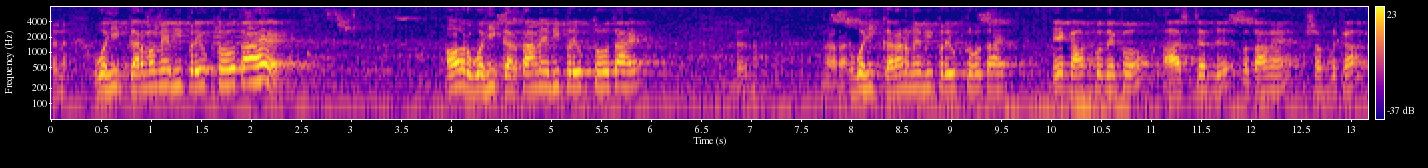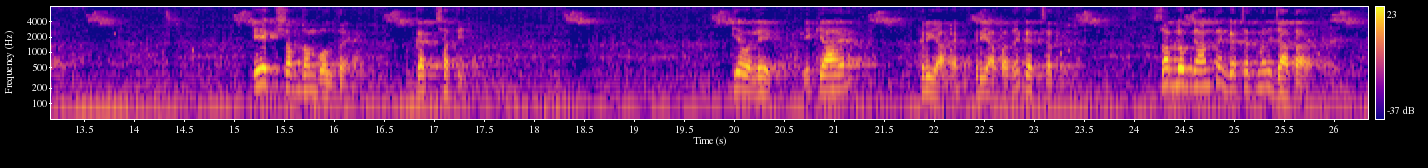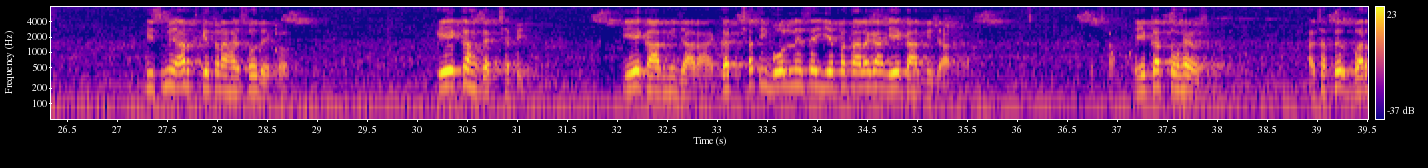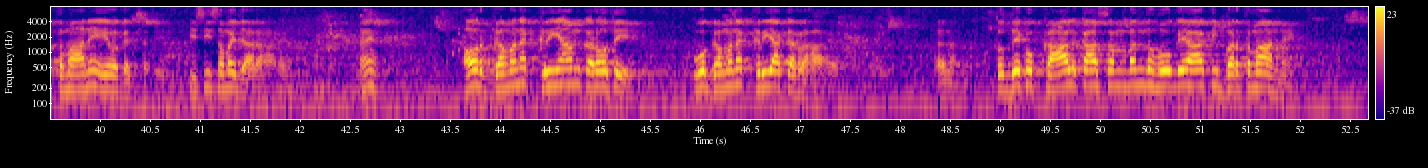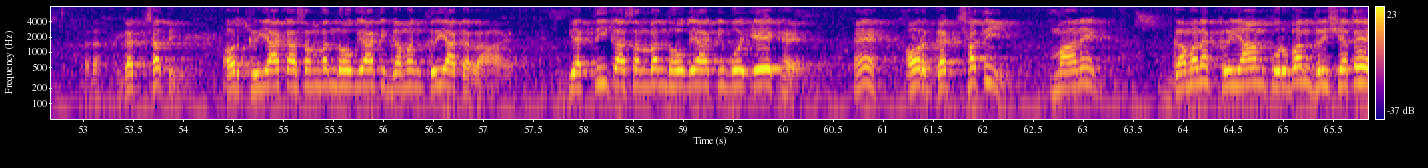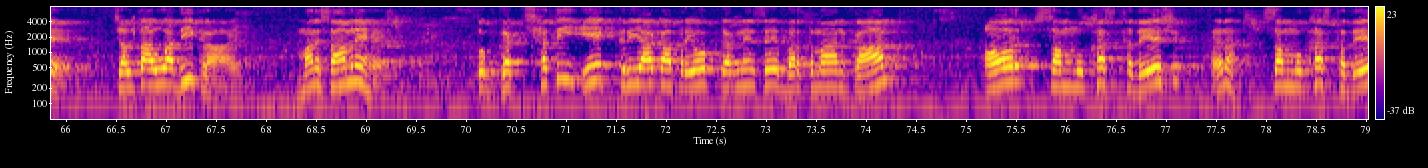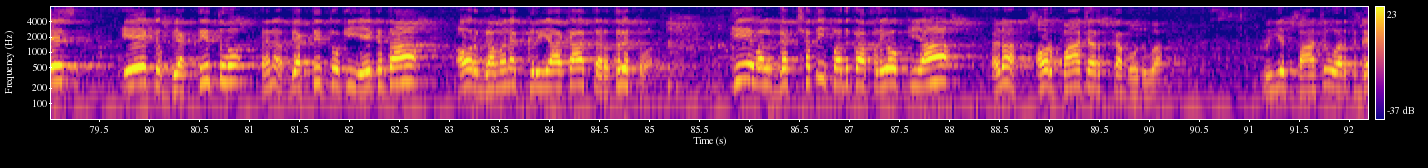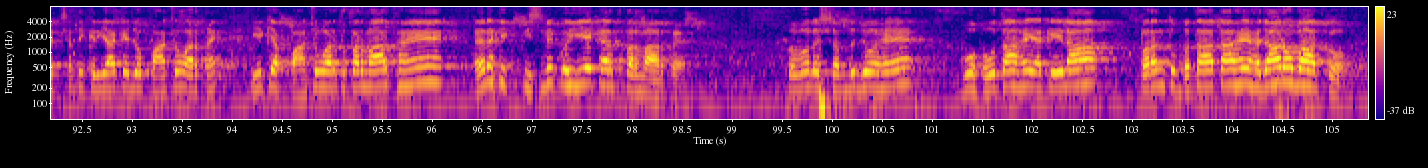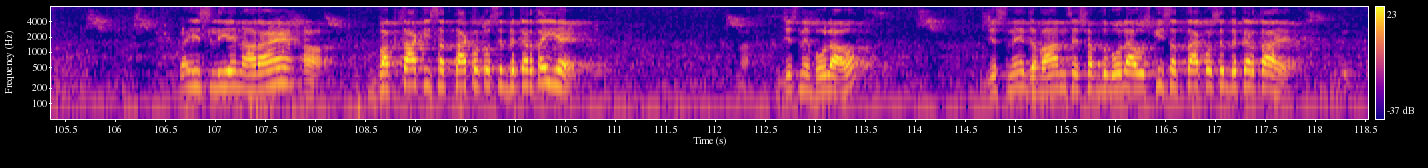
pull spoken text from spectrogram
है ना? वही कर्म में भी प्रयुक्त होता है और वही कर्ता में भी प्रयुक्त होता है नारायण, वही करण में भी प्रयुक्त होता है। एक आपको देखो, आश्चर्य बता बतावे शब्द का। एक शब्द हम बोलते हैं, गच्छति। केवल एक। ये क्या है? क्रिया है। क्रियापद है गच्छत। सब लोग जानते हैं गच्छत मैंने जाता है। इसमें अर्थ कितना है, सो देखो। एक गच्छति। एक आदमी जा रहा है। गच्छति बोलने से ये पता लगा एक आदमी जा रहा है। अच्छा एकत्व तो है उसमें। अच्छा फिर वर्तमाने एवं गच्छति। इसी समय जा रहा है। हैं? और गमनक क्रियाम करोते। वो गमनक क्रिया कर रहा है। है ना? तो देखो, काल का संबंध हो गया कि वर्तमान में गच्छति, और क्रिया का संबंध हो गया कि गमन क्रिया कर रहा है। व्यक्ति का संबंध हो गया कि वो एक है, हैं? और गच्छति माने गमन क्रियाम कुर्बन दृश्यते, चलता हुआ दिख रहा है, माने सामने है। तो गच्छति एक क्रिया का प्रयोग करने से वर्तमान काल और सम्मुखस्थ देश है ना? सम्मुखस्थ देश, एक व्यक्तित्व, है ना? व्यक्तित्व की एकता और गमन क्रिया का कर्तृत्व। केवल गच्छति पद का प्रयोग किया, है ना? और पाँच अर्थ का बोध हुआ। तो ये पाँचों अर्थ, गच्छति क्रिया के जो पाँचों अर्थ हैं, ये क्या पाँचों अर्थ परमार्थ हैं? है ना कि इसमें कोई एक अर्थ परमार्थ है? तो बोले, शब्द जो है, वो होता है अकेला, परंतु बताता है हज़ारों बात को। इसलिए नारायण हाँ। वक्ता की सत्ता को तो सिद्ध करता ही है। जिसने बोला हो जिसने जबान से शब्द बोला उसकी सत्ता को सिद्ध करता है।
